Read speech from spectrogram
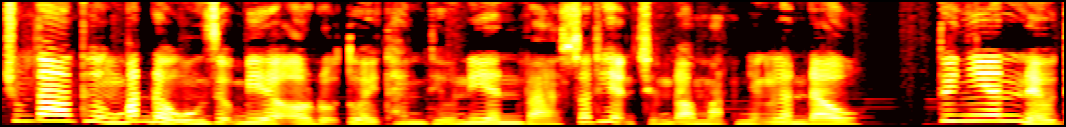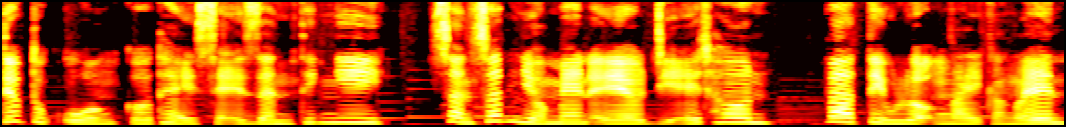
Chúng ta thường bắt đầu uống rượu bia ở độ tuổi thanh thiếu niên và xuất hiện chứng đỏ mặt những lần đầu. Tuy nhiên, nếu tiếp tục uống, cơ thể sẽ dần thích nghi, sản xuất nhiều men ALDH hơn và tiểu lượng ngày càng lên.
